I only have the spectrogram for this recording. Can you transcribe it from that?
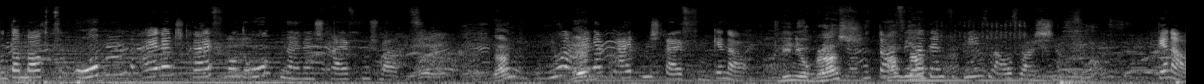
Und dann macht oben einen Streifen und unten einen Streifen schwarz. Done? Nur Then einen breiten Streifen, genau. clean your brush Und dann wieder after. den Pinsel auswaschen. Genau.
